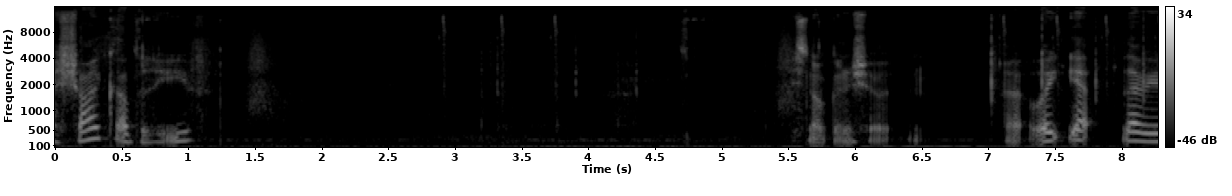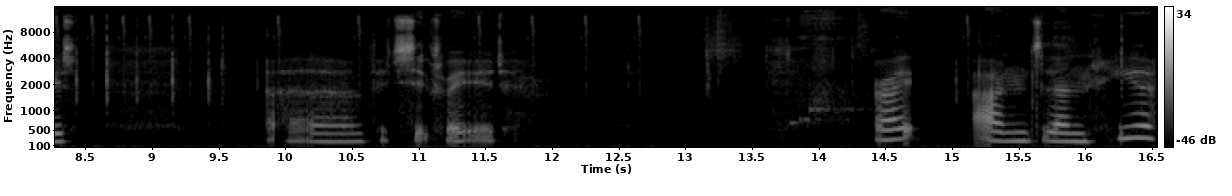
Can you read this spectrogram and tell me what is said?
a striker, I believe. It's not going to show it. Uh, wait, yep, yeah, there he is. Uh, 56 rated. Right, and then here,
